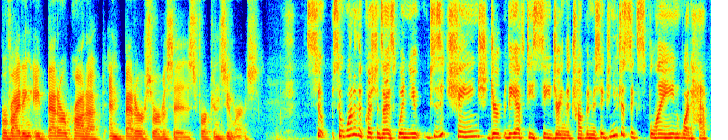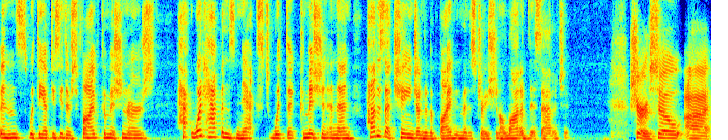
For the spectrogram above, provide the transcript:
providing a better product and better services for consumers. So, so one of the questions I ask when you does it change dur- the FTC during the Trump administration? Can you just explain what happens with the FTC? There's five commissioners. Ha- what happens next with the commission, and then how does that change under the Biden administration? A lot of this attitude. Sure. So uh,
